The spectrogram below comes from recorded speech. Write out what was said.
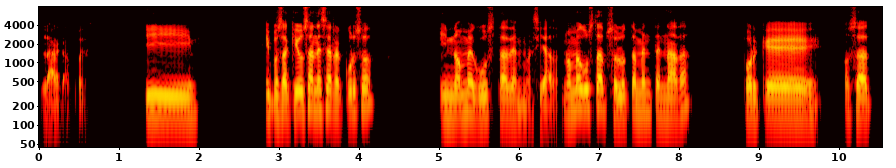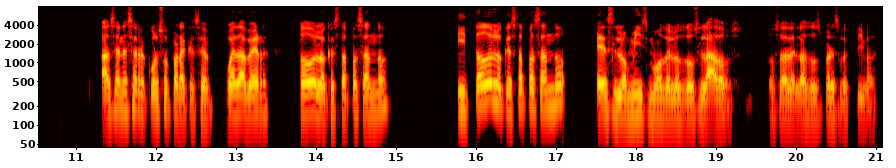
Larga, pues. Y, y pues aquí usan ese recurso y no me gusta demasiado. No me gusta absolutamente nada porque, o sea, hacen ese recurso para que se pueda ver todo lo que está pasando y todo lo que está pasando es lo mismo de los dos lados, o sea, de las dos perspectivas.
